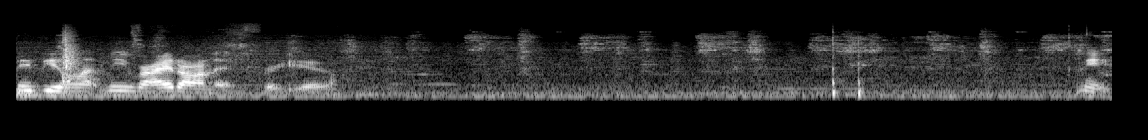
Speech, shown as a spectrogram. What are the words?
Maybe let me ride on it for you. Maybe.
